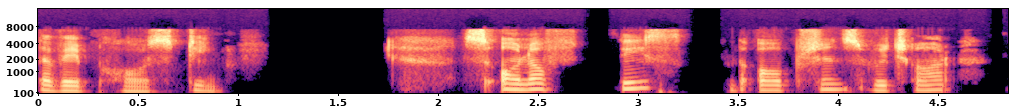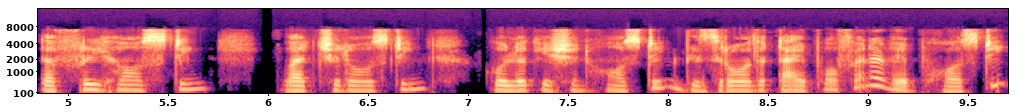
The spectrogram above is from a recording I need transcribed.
the web hosting. So all of these the options which are the free hosting, virtual hosting, colocation hosting, these are all the type of an a web hosting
